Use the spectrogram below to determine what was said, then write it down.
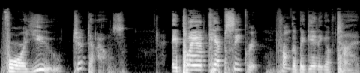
for you, Gentiles. A plan kept secret from the beginning of time.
